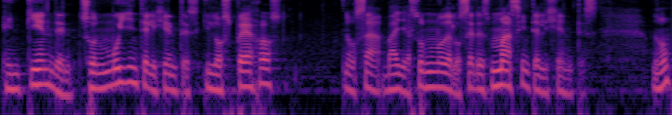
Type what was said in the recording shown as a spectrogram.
entienden, son muy inteligentes y los perros, o sea, vaya, son uno de los seres más inteligentes, ¿no?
